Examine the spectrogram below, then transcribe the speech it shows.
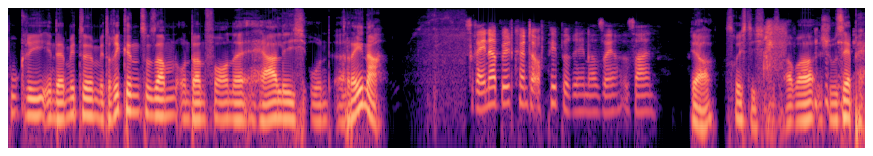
Bukri in der Mitte mit Ricken zusammen und dann vorne Herrlich und Reina. Das Rainer-Bild könnte auch Pepe Reina se sein. Ja, ist richtig. Ist aber Giuseppe.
